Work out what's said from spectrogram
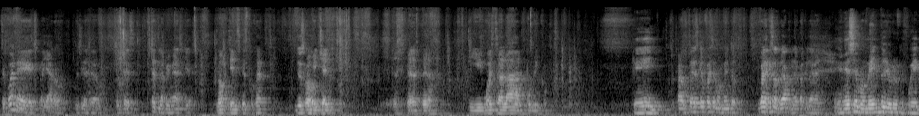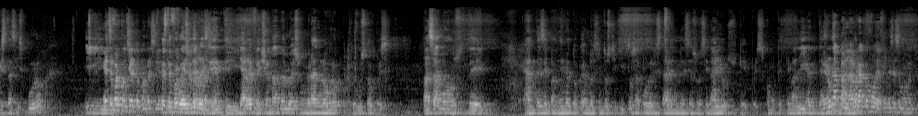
se pueden explayar o decir algo. Entonces, échate la primera si quieres. No, tienes que escoger. Yo escojo. Michelle. Espera, espera. Y muéstrala al público. Ok. Para ustedes, ¿qué fue ese momento? Igual aquí se los voy a poner para que la vean. En ese momento yo creo que fue éxtasis puro. Y Este fue el concierto con Residente. Este fue el concierto de con Residente y ya reflexionándolo es un gran logro porque justo pues pasamos de antes de pandemia tocar en recintos chiquitos a poder estar en esos escenarios que pues como que te validan te En hacen una palabra, ¿cómo defines ese momento?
